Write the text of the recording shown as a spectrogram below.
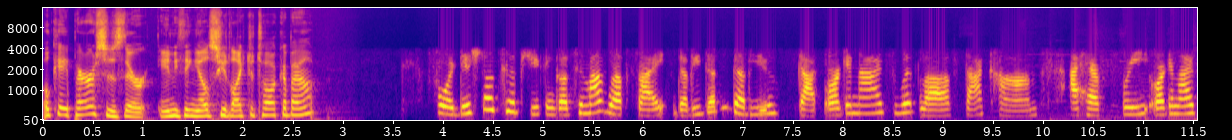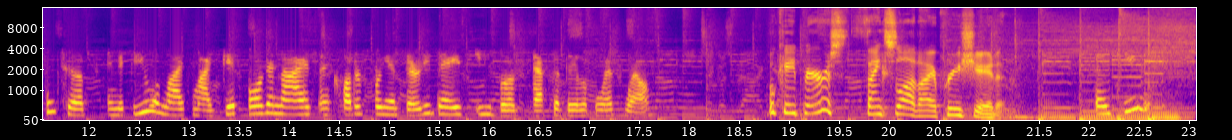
Okay, Paris, is there anything else you'd like to talk about? For additional tips, you can go to my website, www.organizedwithlove.com. I have free organizing tips, and if you would like my Get Organized and Clutter Free in 30 Days ebook, that's available as well. Okay, Paris, thanks a lot. I appreciate it. Thank you.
